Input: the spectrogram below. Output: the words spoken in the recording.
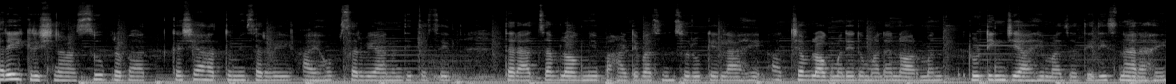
हरे कृष्णा सुप्रभात. कसे आहात तुम्ही सर्वे? आय होप सर्वे आनंदित असेल. तर आजचा व्लॉग मी पहाटेपासून सुरू केला आहे. आजच्या व्लॉगमध्ये तुम्हाला नॉर्मल रुटीन जे आहे माझं ते दिसणार आहे.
